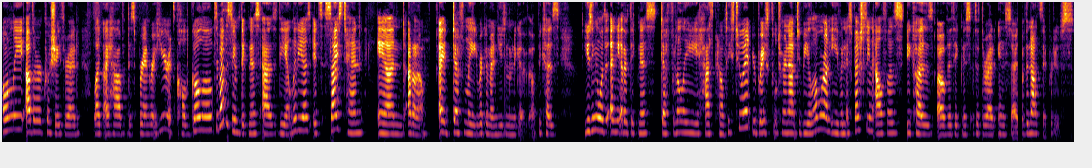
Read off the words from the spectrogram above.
only other crochet thread. Like I have this brand right here, it's called Golo. It's about the same thickness as the Aunt Lydia's, it's size 10, and I don't know. I definitely recommend using them together though, because Using it with any other thickness definitely has penalties to it. Your bracelets will turn out to be a lot more uneven, especially in alphas, because of the thickness of the thread and the size of the knots they produce.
